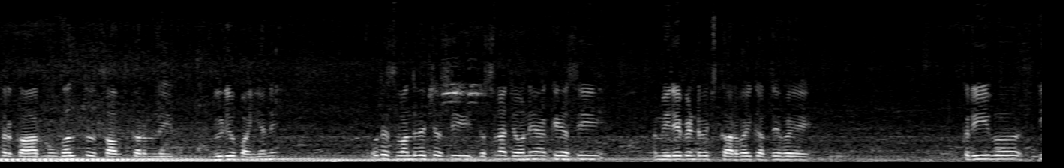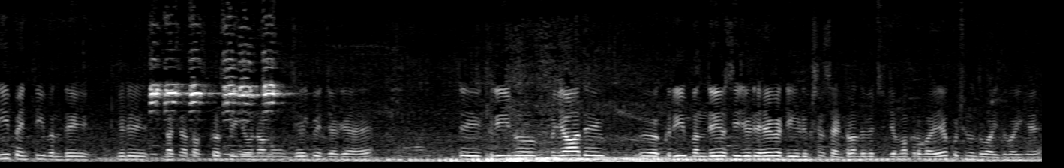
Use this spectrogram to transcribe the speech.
ਸਰਕਾਰ ਨੂੰ ਗਲਤ ਸਾਬਤ ਕਰਨ ਲਈ ਵੀਡੀਓ ਪਾਈਆਂ ਨੇ। ਉਹਦੇ ਸੰਬੰਧ ਵਿੱਚ ਅਸੀਂ ਦੱਸਣਾ ਚਾਹੁੰਦੇ ਹਾਂ ਕਿ ਅਸੀਂ ਹਮੀਰੇ ਪਿੰਡ ਵਿੱਚ ਕਾਰਵਾਈ ਕਰਦੇ ਹੋਏ ਕਰੀਬ 30-35 ਬੰਦੇ ਜਿਹੜੇ ਨਸ਼ਾ ਤਸਕਰ ਸੀਗੇ, ਉਹਨਾਂ ਨੂੰ ਜੇਲ੍ਹ ਭੇਜਿਆ ਗਿਆ ਹੈ। ਤੇ ਕਰੀਬ 50 ਦੇ ਕਰੀਬ ਬੰਦੇ ਅਸੀਂ ਜਿਹੜੇ ਹੈਗਾ ਡੀ ਐਡਿਕਸ਼ਨ ਸੈਂਟਰਾਂ ਦੇ ਵਿੱਚ ਜਮ੍ਹਾਂ ਕਰਵਾਏ ਆ। ਕੁਝ ਨੂੰ ਦਵਾਈ ਦਵਾਈ ਹੈ।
